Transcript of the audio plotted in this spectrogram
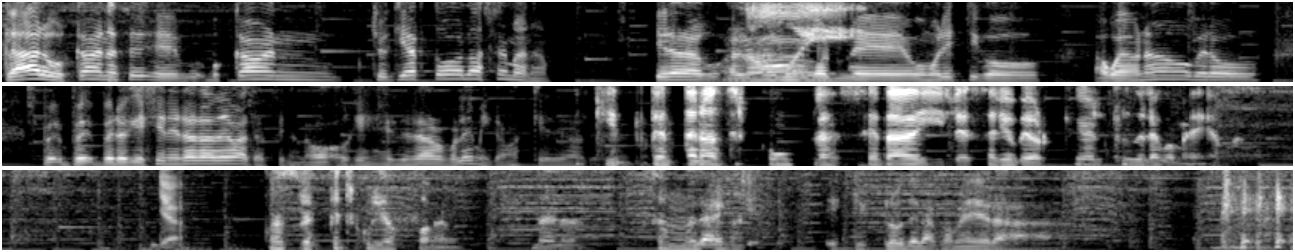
Claro, buscaban hacer, eh, buscaban choquear todas las semanas. Era algo, algo- No, algún y- golpe humorístico ahueonado, pero, pe- pe- pero que generara debate al final, o, o que generara polémica más que debate. Que intentaron hacer como un plan Z y le salió peor que el club de la comedia. Ya. Con su sketch culiado fome, verdad. Son O muy sea, es, que, es que el club de la comedia era.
